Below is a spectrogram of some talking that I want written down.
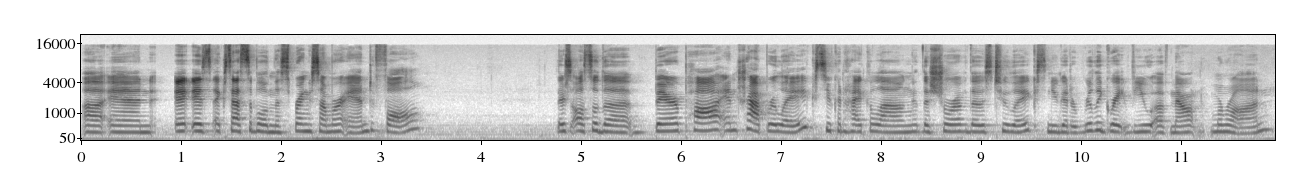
Uh, and it is accessible in the spring, summer, and fall. There's also the Bear Paw and Trapper Lakes. You can hike along the shore of those two lakes and you get a really great view of Mount Moran.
